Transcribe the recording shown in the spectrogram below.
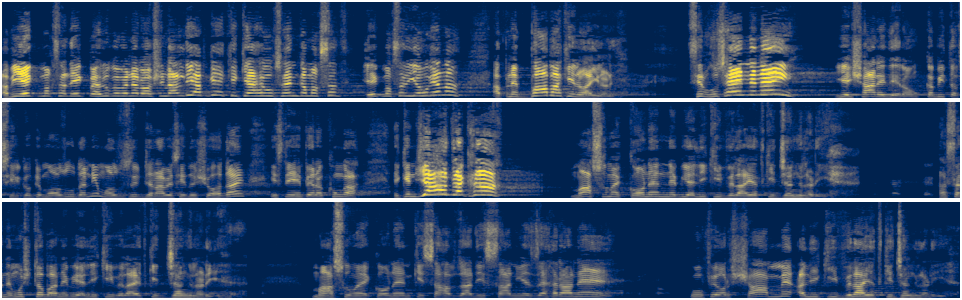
अभी एक मकसद, एक पहलू पे मैंने रोशनी डाल दी आपके कि क्या है हुसैन का मकसद? एक मकसद ये हो गया ना, अपने बाबा की लड़ाई लड़ी सिर्फ़ हुसैन ने नहीं ये इशारे दे रहा हूँ, कभी तफसील, क्योंकि मौजूद है नहीं मौजूद सिर्फ़ जनाब सीद शोहदा है, इसलिए यहीं पे रखूँगा। लेकिन याद रखना, मासूम कौनैन ने भी अली की विलायत की जंग लड़ी है। हसन मुशतबा ने भी अली की विलायत की जंग लड़ी है। मासूम कौनैन की साहबजादी सानिया जहरा ने कूफे और शाम में अली की विलायत की जंग लड़ी है।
